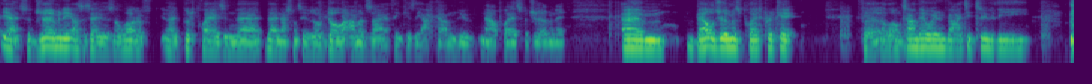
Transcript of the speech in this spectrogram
yeah, so Germany, as I say, there's a lot of uh, good players in their their national teams. Dola Ahmadzai, I think, is the Afghan who now plays for Germany. Um, Belgium has played cricket for a long time. They were invited to the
